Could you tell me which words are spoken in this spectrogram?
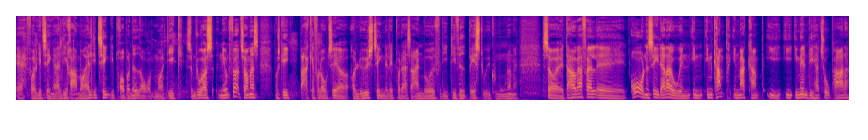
ja, Folketinget, alle de rammer og alle de ting, de propper ned over dem, og de ikke, som du også nævnte før, Thomas, måske ikke bare kan få lov til at, at løse tingene lidt på deres egen måde, fordi de ved bedst ude i kommunerne. Så øh, der har i hvert fald, øh, overordnet set, er der jo en, en, en kamp, en magtkamp i, i, imellem de her to parter.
